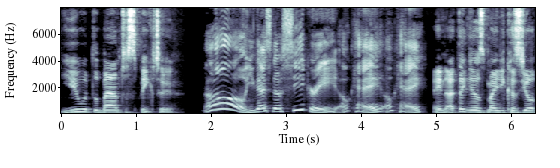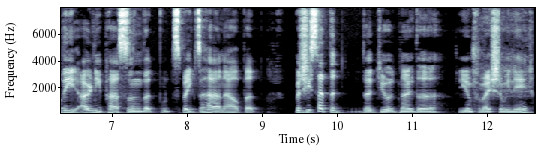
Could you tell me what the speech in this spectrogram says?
you were the man to speak to. Oh, you guys know Sigri. Okay, okay. And I think it was mainly because you're the only person that would speak to her now, but but she said that, that you would know the, the information we need.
